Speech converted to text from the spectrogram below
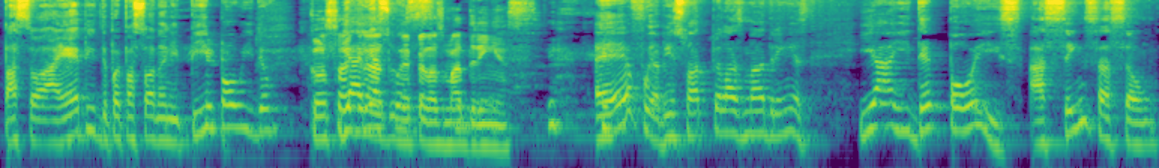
passou a Hebe, depois passou a Nani People e deu. E Consagrado, né, coisas- pelas madrinhas. é, eu fui abençoado pelas madrinhas. E aí, depois, a sensação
